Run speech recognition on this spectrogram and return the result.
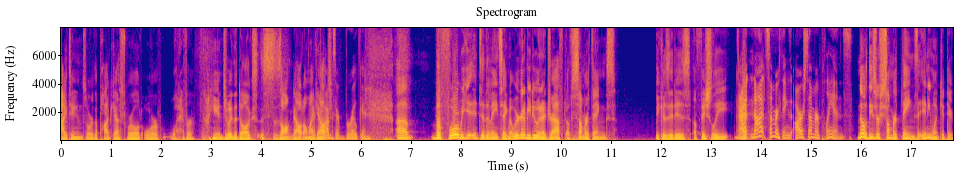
iTunes or the podcast world or whatever. you enjoying the dogs zonked out on my Our couch. dogs are broken. Um, before we get into the main segment, we're going to be doing a draft of summer things because it is officially Not at, not summer things. Our summer plans. no. These are summer things that anyone could do.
